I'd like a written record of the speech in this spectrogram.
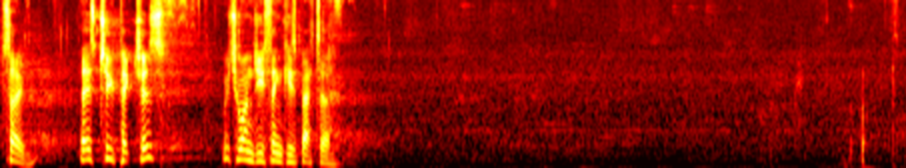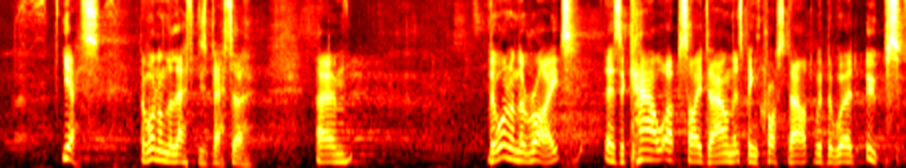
So, there's two pictures. Which one do you think is better? Yes, the one on the left is better. Um, the one on the right, there's a cow upside down that's been crossed out with the word oops.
